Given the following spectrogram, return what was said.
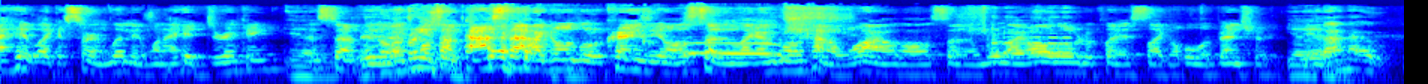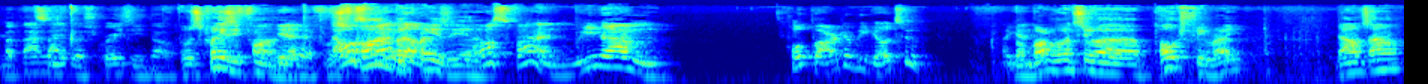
I hit like a certain limit when I hit drinking Yeah. and stuff. You're And once, once I'm past that, I go a little crazy all of a sudden. Like I'm going kind of wild all of a sudden. We're like all over the place, like a whole adventure. Yeah, But yeah. that night, but that night was crazy though. It was crazy fun. Yeah, It that was, was fun, fun but though. crazy, yeah. That was fun. We um, what bar did we go to? The bar We went to uh, Poultry, right? Downtown?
